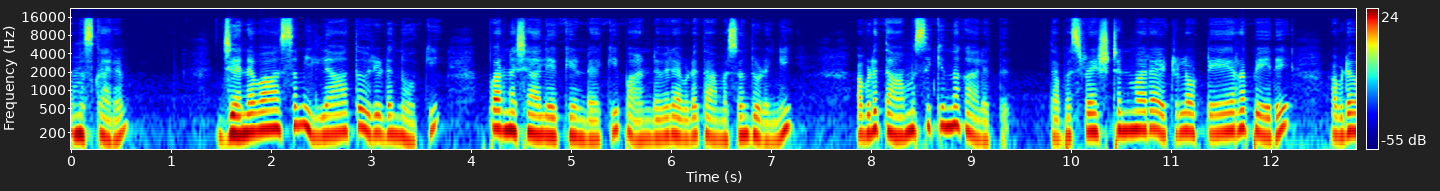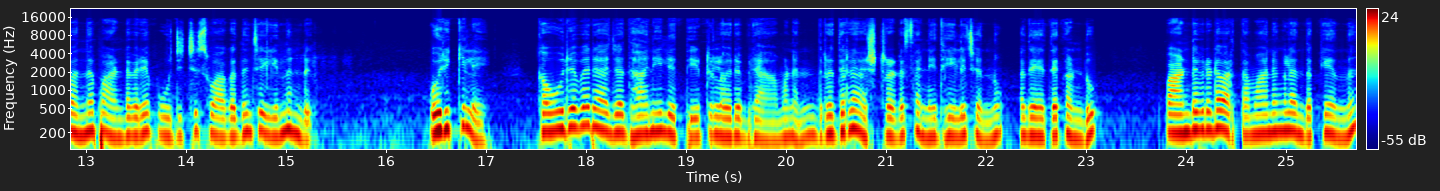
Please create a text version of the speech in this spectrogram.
നമസ്കാരം. ജനവാസം ഇല്ലാത്ത ഒരിടം നോക്കി പർണശാലയൊക്കെ ഉണ്ടാക്കി പാണ്ഡവർ അവിടെ താമസം തുടങ്ങി. അവിടെ താമസിക്കുന്ന കാലത്ത് തപശ്രേഷ്ഠന്മാരായിട്ടുള്ള ഒട്ടേറെ പേര് അവിടെ വന്ന് പാണ്ഡവരെ പൂജിച്ച് സ്വാഗതം ചെയ്യുന്നുണ്ട്. ഒരിക്കലേ കൗരവ രാജധാനിയിലെത്തിയിട്ടുള്ള ഒരു ബ്രാഹ്മണൻ ധൃതരാഷ്ട്രയുടെ സന്നിധിയിൽ ചെന്നു. അദ്ദേഹത്തെ കണ്ടു. പാണ്ഡവരുടെ വർത്തമാനങ്ങൾ എന്തൊക്കെയെന്ന്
